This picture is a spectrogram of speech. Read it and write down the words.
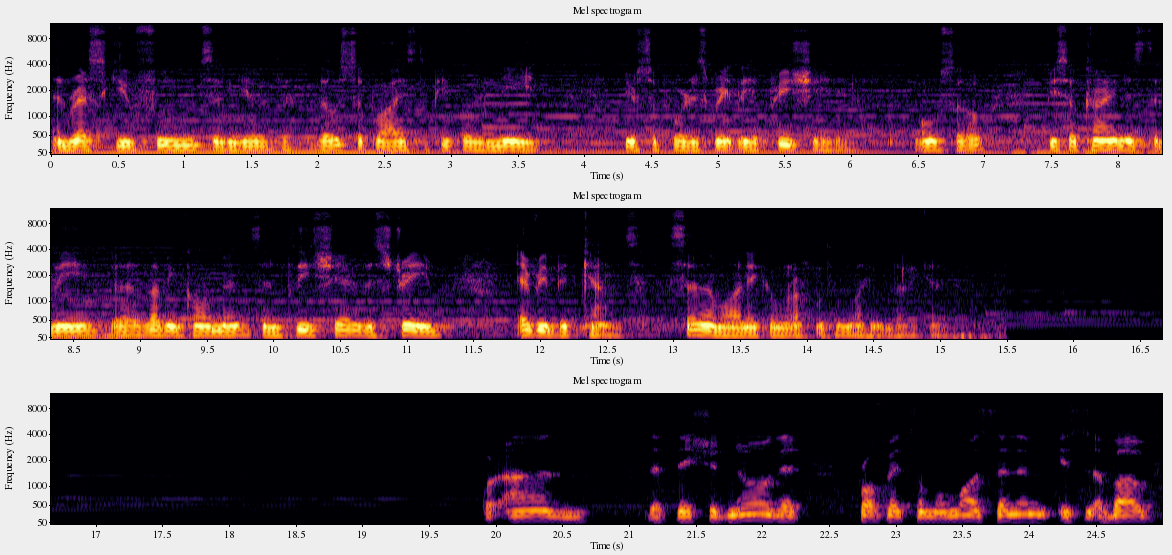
and rescue foods and give those supplies to people in need. Your support is greatly appreciated. Also be so kind as to leave uh, loving comments and please share the stream, every bit counts. Assalamu alaikum wa rahmatullahi wa barakatuh. Qur'an that they should know that Prophet is above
